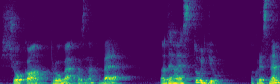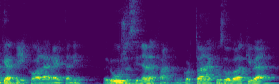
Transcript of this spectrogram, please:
sokan próbálkoznak vele. Na de ha ezt tudjuk, akkor ezt nem kell véka alá rejteni, rózsaszín elefánt, amikor találkozol valakivel,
